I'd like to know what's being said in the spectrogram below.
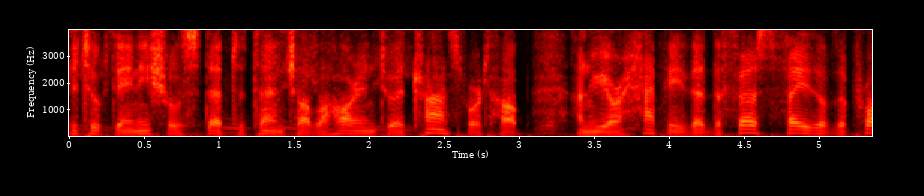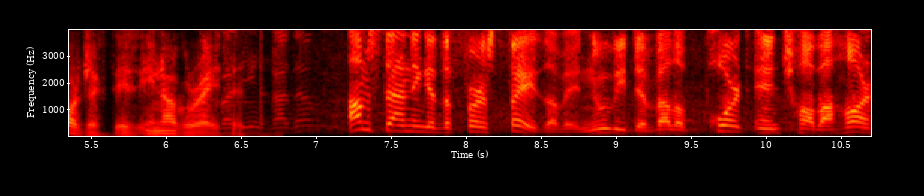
We took the initial step to turn Chabahar into a transport hub, and we are happy that the first phase of the project is inaugurated. I'm standing at the first phase of a newly developed port in Chabahar,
